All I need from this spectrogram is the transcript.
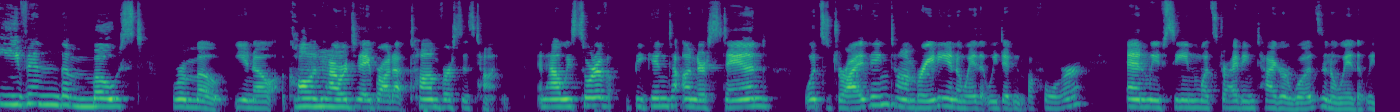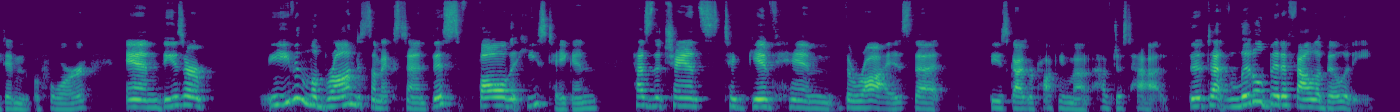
even the most remote. You know, Colin Mhm. Cowherd today brought up Tom versus time and how we sort of begin to understand what's driving Tom Brady in a way that we didn't before. And we've seen what's driving Tiger Woods in a way that we didn't before. And these are even LeBron to some extent. This fall that he's taken has the chance to give him the rise that these guys we're talking about have just had. That, that little bit of fallibility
